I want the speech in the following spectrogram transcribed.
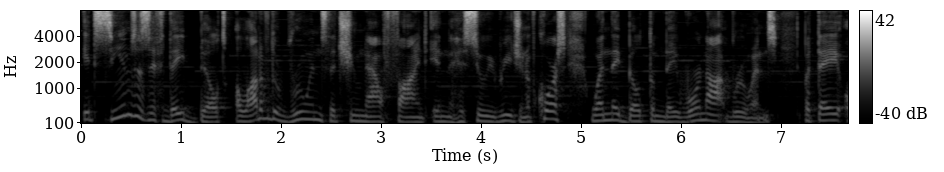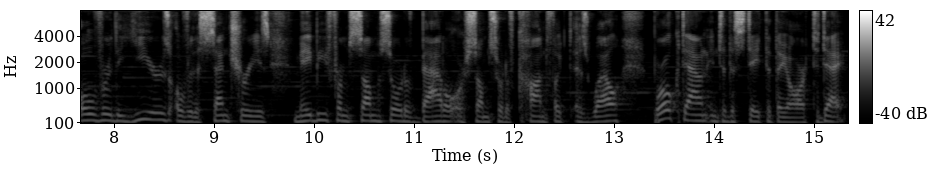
it seems as if they built a lot of the ruins that you now find in the Hisui region. Of course, when they built them, they were not ruins, but they, over the years, over the centuries, maybe from some sort of battle or some sort of conflict as well, broke down into the state that they are today.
